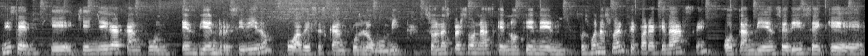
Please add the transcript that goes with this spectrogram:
Dicen que quien llega a Cancún es bien recibido o a veces Cancún lo vomita son las personas que no tienen pues buena suerte para quedarse o también se dice que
